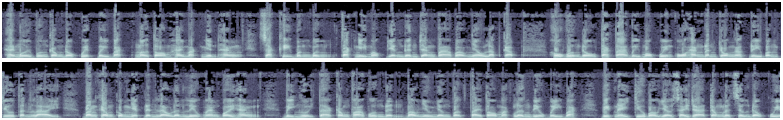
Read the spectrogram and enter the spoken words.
Hai mươi vương công đột quyết bị bắt, mở to hai mắt nhìn hắn, sát khí bừng bừng, tác nhĩ mộc dẫn đến răng va vào nhau lập cập. Hổ vương đầu tác tá bị một quyền của hắn đánh cho ngất đi vẫn chưa tỉnh lại, bằng không cũng nhất định lao lên liều mạng với hắn. Bị người ta công phá vương đình, bao nhiêu nhân vật tay to mặt lớn đều bị bắt. Việc này chưa bao giờ xảy ra trong lịch sử đầu quyết.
